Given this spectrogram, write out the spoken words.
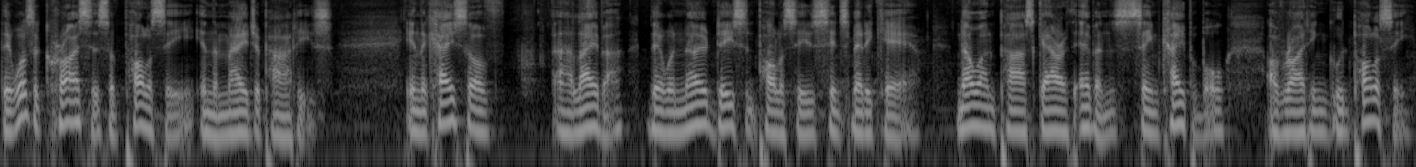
There was a crisis of policy in the major parties. In the case of uh, Labor, there were no decent policies since Medicare. No one past Gareth Evans seemed capable of writing good policy.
